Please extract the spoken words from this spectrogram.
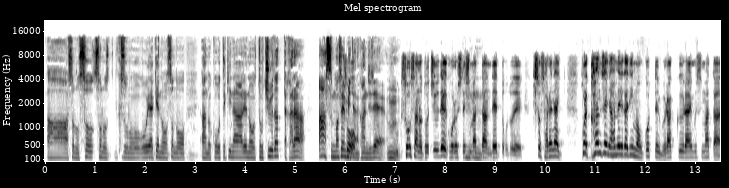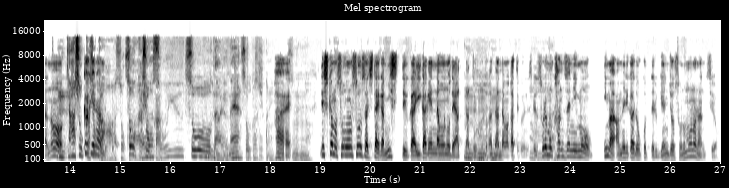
ああそのそそのその公のそのあの公的なあれの途中だったからああすみませんみたいな感じで。うん。捜査の途中で殺してしまったんでってことで、起訴されない、これ、完全にアメリカで今起こってるブラック・ライブスマターうの、きっかけそうか。なんですそうかそうか。そういうそうだよね。そうかそうか。はい。うんうん。でしかもその捜査自体がミスっていうか、いい加減なものであったということがだんだん分かってくるんですけど、うんそれも完全にもう、今、アメリカで起こってる現状そのものなんですよ。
